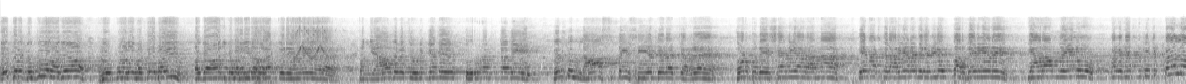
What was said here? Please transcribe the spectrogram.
ਇੱਧਰ ਗੁੱਗੂ ਆ ਗਿਆ। ਲੋਕੋ ਵਾਲੇ ਵੱਡੇ ਬਾਈ, ਆਗਾਜ਼ ਕਬੱਡੀ ਦਾ। ਪੂਰਾ ਕਿਰਿਆਣੇ ਵਾਲਾ ਪੰਜਾਬ ਦੇ ਵਿੱਚ ਹੁਣ ਕਹਿੰਦੇ ਟੂਰਨਾਮੈਂਟਾਂ ਦੀ ਬਿਲਕੁਲ ਲਾਸਟ ਤੇ ਸੀਜ਼ਨ ਜਿਹੜਾ ਚੱਲ ਰਿਹਾ ਹੈ। ਹੁਣ ਵਿਦੇਸ਼ਾਂ ਦੀਆਂ ਰਾਨਾਂ ਇਹਨਾਂ ਖਿਡਾਰੀਆਂ ਨੇ ਮੇਰੇ ਵੀਰੋ ਭਰ ਦੇਣੀਆਂ ਨੇ। 11 ਮਈ ਨੂੰ ਅੰਗਰੇਜ਼ੀ ਵਿੱਚ ਪਹਿਲਾ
